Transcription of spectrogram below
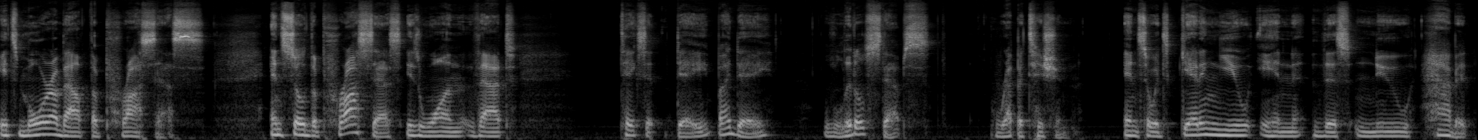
It's more about the process. And so the process is one that takes it day by day, little steps, repetition. And so it's getting you in this new habit,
